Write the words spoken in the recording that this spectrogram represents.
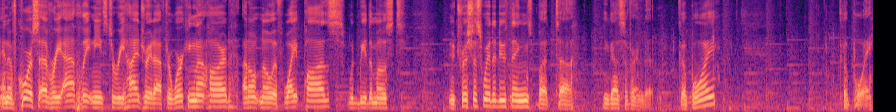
And of course, every athlete needs to rehydrate after working that hard. I don't know if white paws would be the most nutritious way to do things, but uh, you guys have earned it. Good boy. Good boy.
